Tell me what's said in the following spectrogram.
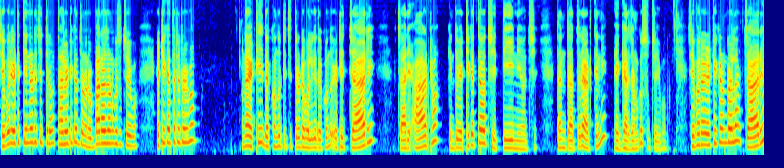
ସେହିପରି ଏଠି ତିନୋଟି ଚିତ୍ର ତାହେଲେ ଏଠି କେତେ ଜଣ ରହିବ? ବାର ଜଣଙ୍କୁ ସୂଚାଇବ। ଏଠି କେତେଟି ରହିବ? ନା ଏଠି ଦେଖନ୍ତୁ ଚିତ୍ରଟେ ଭଲିକି ଦେଖନ୍ତୁ। ଏଠି ଚାରି ଚାରି ଆଠ କିନ୍ତୁ ଏଠି କେତେ ଅଛି? ତିନି ଅଛି। ତାହେଲେ ଚାରି ଚାରି ଆଠ ତିନି ଏଗାର ଜଣଙ୍କୁ ସୂଚାଇବ। ସେହିପରି ଏଠି କ'ଣ ରହିଲା? ଚାରି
